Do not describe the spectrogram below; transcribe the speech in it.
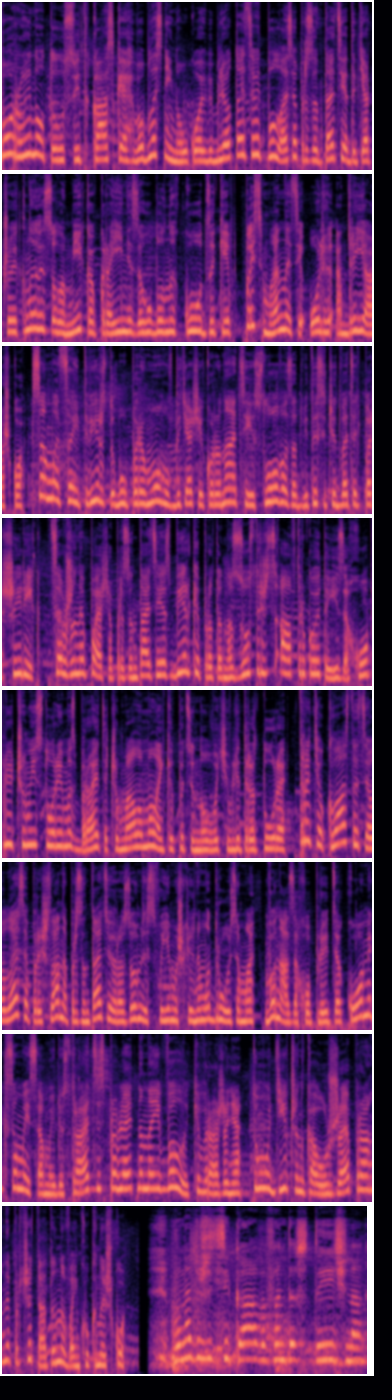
Поринути у світ казки в обласній науковій бібліотеці відбулася презентація дитячої книги Соломійка в країні загублених гудзиків письменниці Ольги Андріяшко. Саме цей твір здобув перемогу в дитячій коронації слова за 2021 рік. Це вже не перша презентація збірки, проте на зустріч з авторкою та її захоплюючими історіями збирається чимало маленьких поціновувачів літератури. Третьокласниця Олеся прийшла на презентацію разом зі своїми шкільними друзями. Вона захоплюється коміксами, і саме ілюстрації справляють на неї велике враження. Тому дівчинка уже прагне прочитати новеньку книжку. Вона дуже цікава, фантастична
